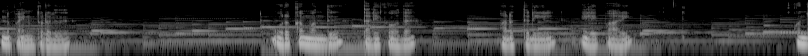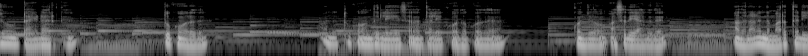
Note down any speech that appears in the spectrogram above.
இந்த பயணம் தொடருது. உறக்கம் வந்து தலைக்கோத மரத்தடியில் இலைப்பாரி. கொஞ்சம் டயர்டாக இருக்குது தூக்கம் வருது. அந்த தூக்கம் வந்து லேசாக அந்த தலை கோத கோத கொஞ்சம் அசதியாகுது. அதனால் இந்த மரத்தடி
